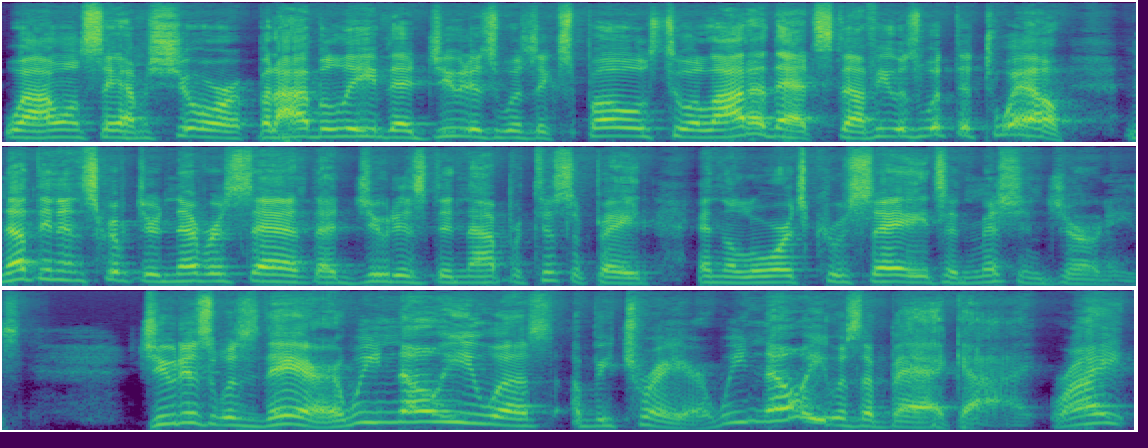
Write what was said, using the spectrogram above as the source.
well, I won't say I'm sure, but I believe that Judas was exposed to a lot of that stuff. He was with the 12. Nothing in scripture never says that Judas did not participate in the Lord's crusades and mission journeys. Judas was there. We know he was a betrayer. We know he was a bad guy, right?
